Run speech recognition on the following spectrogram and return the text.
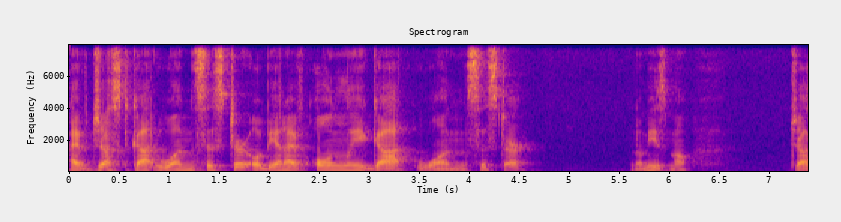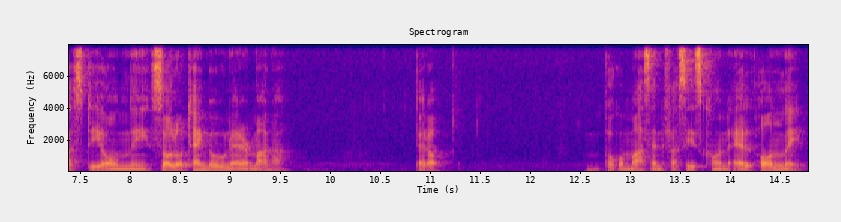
I've just got one sister o bien I've only got one sister. Lo mismo. Just y only. Solo tengo una hermana. Pero un poco más énfasis con el only.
